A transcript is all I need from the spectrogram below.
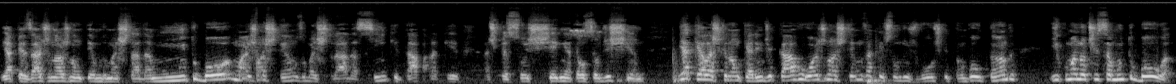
E apesar de nós não termos uma estrada muito boa, mas nós temos uma estrada sim que dá para que as pessoas cheguem até o seu destino. E aquelas que não querem de carro, hoje nós temos a questão dos voos que estão voltando e com uma notícia muito boa.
